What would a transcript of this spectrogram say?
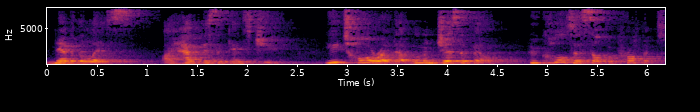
Nevertheless, I have this against you. You tolerate that woman Jezebel who calls herself a prophet.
